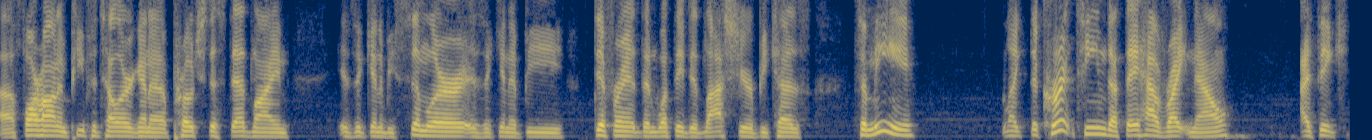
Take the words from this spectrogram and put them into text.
uh, Farhan and Pete Putila are going to approach this deadline. Is it going to be similar? Is it going to be different than what they did last year? Because to me, like the current team that they have right now, I think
